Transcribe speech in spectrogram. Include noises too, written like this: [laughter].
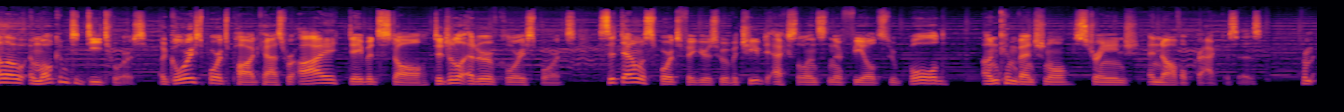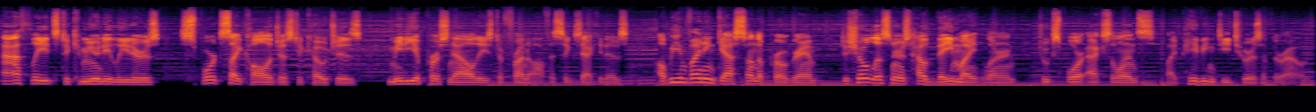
Hello, and welcome to Detours, a Glory Sports podcast where I, David Stahl, digital editor of Glory Sports, sit down with sports figures who have achieved excellence in their fields through bold, unconventional, strange, and novel practices. From athletes to community leaders, sports psychologists to coaches, media personalities to front office executives, I'll be inviting guests on the program to show listeners how they might learn to explore excellence by paving detours of their own.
